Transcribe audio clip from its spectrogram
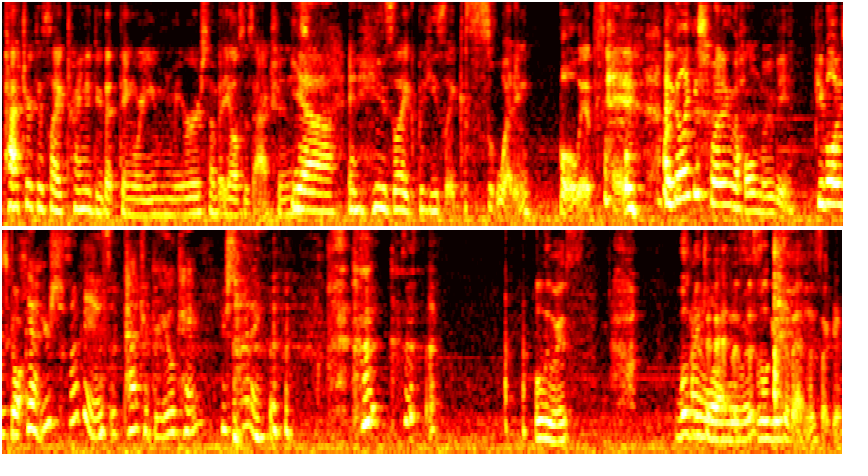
Patrick is like trying to do that thing where you mirror somebody else's actions. yeah. And he's like, but he's like sweating bullets. And I feel like he's sweating the whole movie. People always go, Yeah. "You're sweating." It's like, Patrick, are you okay? You're sweating. Lewis. We'll I get to love that. In a, Lewis. we'll get to that in a second.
